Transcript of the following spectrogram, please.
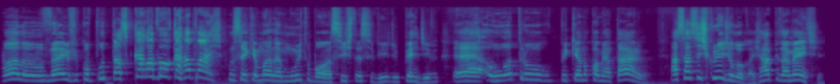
Mano, o velho ficou putaço. Cala a boca, rapaz! Não sei o que, mano, é muito bom. Assista esse vídeo, imperdível. É, o outro pequeno comentário. Assassin's Creed, Lucas, rapidamente.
